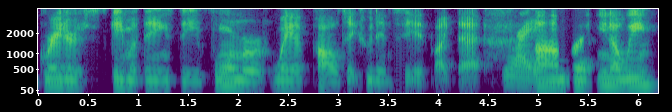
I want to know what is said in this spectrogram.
greater scheme of things, the former way of politics, we didn't see it like that. Right. Um, but you know, we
